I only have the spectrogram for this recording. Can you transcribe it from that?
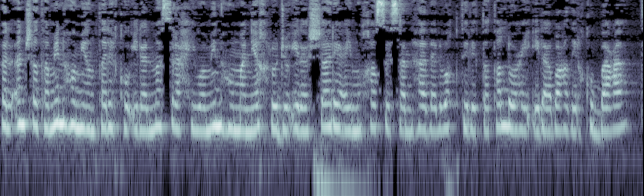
فالأنشط منهم ينطلق إلى المسرح ومنهم من يخرج إلى الشارع مخصصا هذا الوقت للتطلع إلى بعض القبعات.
